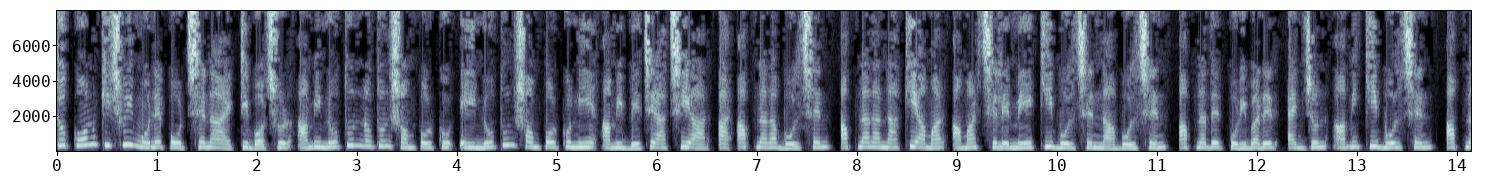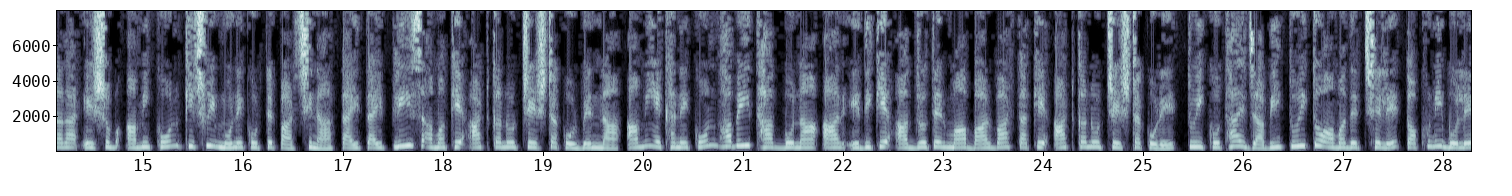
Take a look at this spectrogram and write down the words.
তো কোন কিছুই মনে পড়ছে না একটি বছর আমি নতুন নতুন সম্পর্ক, এই নতুন সম্পর্ক নিয়ে আমি বেঁচে আছি আর আর আপনারা বলছেন, আপনারা নাকি আমার আমার ছেলে মেয়ে কি বলছেন না বলছেন, আপনাদের পরিবারের একজন আমি কি বলছেন, আপনারা এসব আমি কোন কিছুই মনে করতে পারছি না, তাই তাই প্লিজ আমাকে আটকানোর চেষ্টা করবেন না, আমি এখানে কোনভাবেই থাকব না, আর এদিকে আদ্রতের মা বারবার তাকে আটকানোর চেষ্টা করে, তুই কোথায় যাবি? তুই তো আমাদের ছেলে। তখনই বলে,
